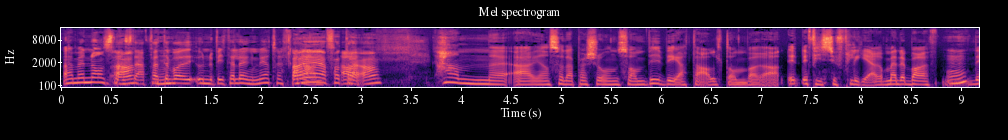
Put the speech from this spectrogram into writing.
Ja, men någonstans Ja, där, för att det var under Vita lögner jag träffade Ja, ja. Han eh, är en sån där person som vi vet allt om varandra. Det, det finns ju fler men det är, bara, Mm. det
